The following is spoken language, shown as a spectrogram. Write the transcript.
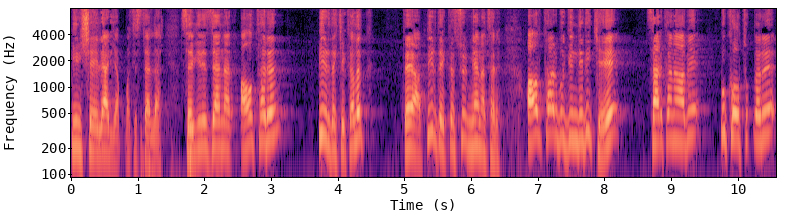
bir şeyler yapmak isterler. Sevgili izleyenler Altar'ın bir dakikalık veya bir dakika sürmeyen atarı. Altar bugün dedi ki Serkan abi bu koltukları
